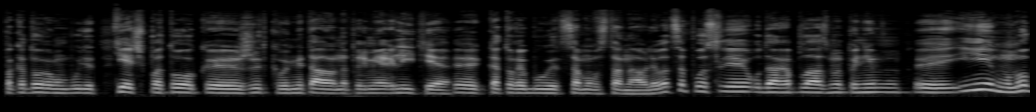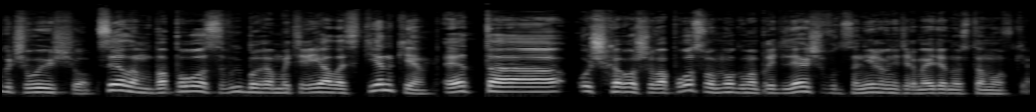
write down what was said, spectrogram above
по которому будет течь поток э, жидкого металла, например, лития, э, который будет самовосстанавливаться после удара плазмы по нему, и много чего еще. В целом, вопрос выбора материала стенки — это очень хороший вопрос, во многом определяющий функционирование термоядерной установки.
